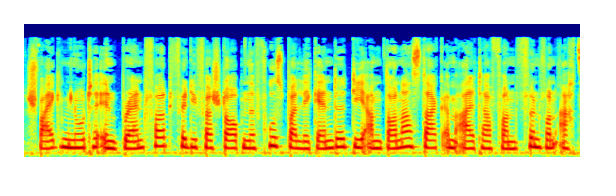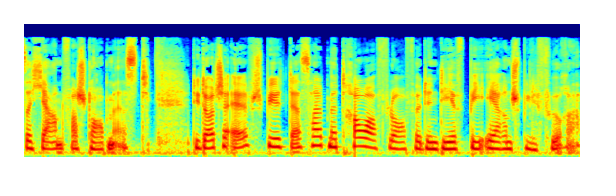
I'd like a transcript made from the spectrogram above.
Schweigeminute in Brentford für die verstorbene Fußballlegende, die am Donnerstag im Alter von 85 Jahren verstorben ist. Die deutsche Elf spielt deshalb mit Trauerflor für den DFB-Ehrenspielführer.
